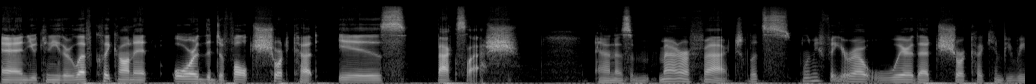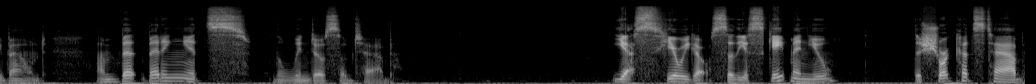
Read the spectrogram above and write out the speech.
and you can either left click on it or the default shortcut is backslash. And as a matter of fact, let's let me figure out where that shortcut can be rebound. I'm bet betting it's the Windows subtab. Yes, here we go. So the Escape menu, the Shortcuts tab,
